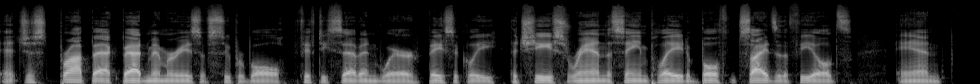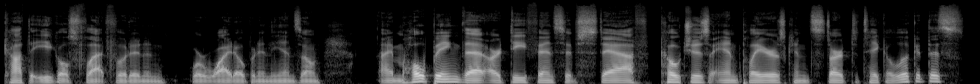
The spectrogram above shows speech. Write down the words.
It just brought back bad memories of Super Bowl 57, where basically the Chiefs ran the same play to both sides of the fields and caught the Eagles flat footed and were wide open in the end zone. I'm hoping that our defensive staff, coaches, and players can start to take a look at this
